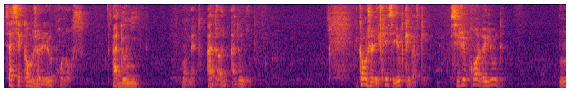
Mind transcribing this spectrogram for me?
Ça, c'est comme je le prononce. Adoni, mon maître. Adon, Adoni. Et comme je l'écris, c'est Yud Kevavke. Si je prends le Yud hmm,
